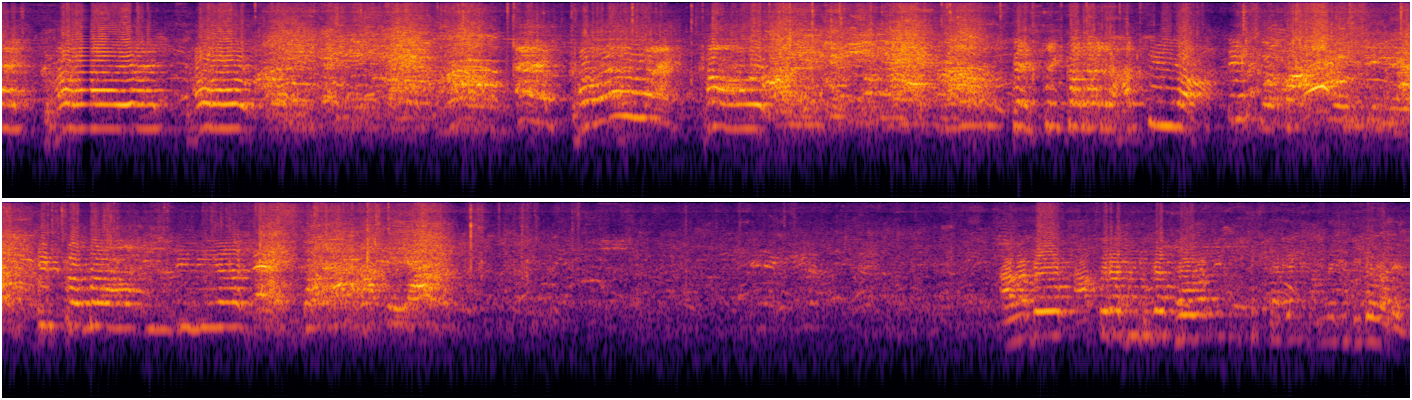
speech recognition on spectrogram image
এক খাও এক খাও এক খাও এক খাও চাষি করার হাতিয়ার ডিপ্লোমা ইঞ্জিনিয়ার আমাদের আপনারা শুধু দুটো স্লোগান ঠিক থাকেন সামনে এসে দিতে পারেন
